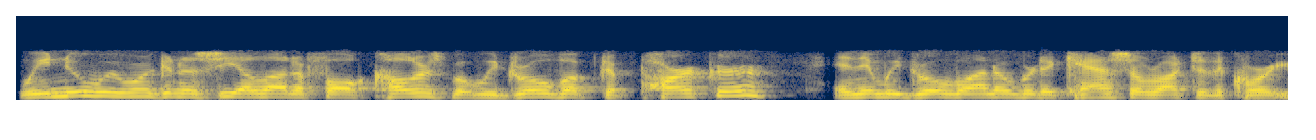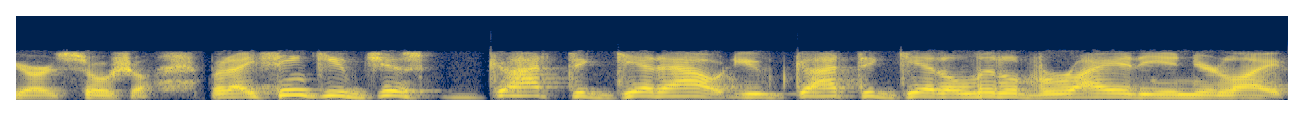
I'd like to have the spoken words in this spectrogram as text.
We knew we weren't going to see a lot of fall colors, but we drove up to Parker and then we drove on over to Castle Rock to the Courtyard Social. But I think you've just got to get out. You've got to get a little variety in your life.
